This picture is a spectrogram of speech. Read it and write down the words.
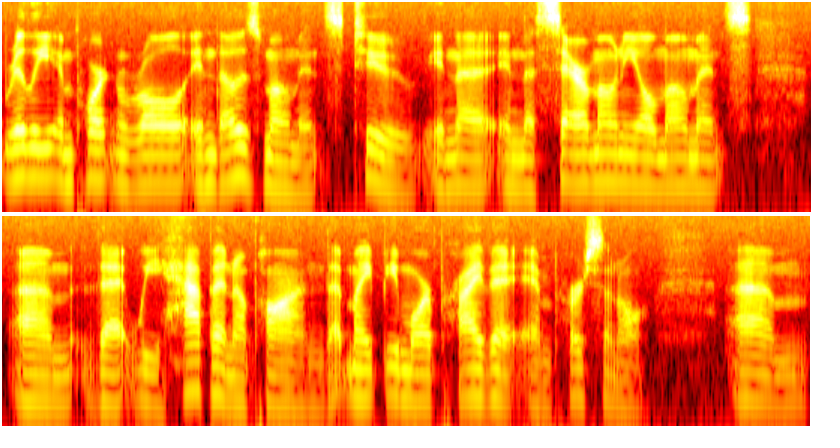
really important role in those moments too, in the in the ceremonial moments um, that we happen upon that might be more private and personal. Um,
